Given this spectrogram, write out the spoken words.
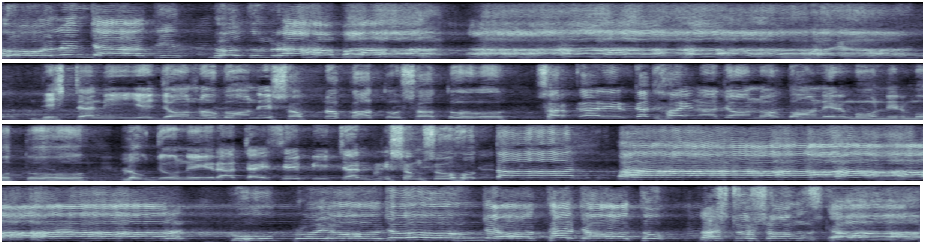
হলেন জাতির নতুন রাহবার দেশটা নিয়ে জনগণের স্বপ্ন কত শত সরকারের কাজ হয় না জনগণের মনের মতো লোকজনেরা চাইছে বিচার নৃশংস হত্যার খুব প্রয়োজন রাষ্ট্র সংস্কার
